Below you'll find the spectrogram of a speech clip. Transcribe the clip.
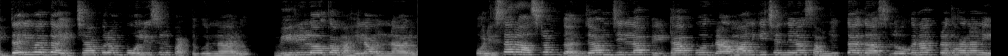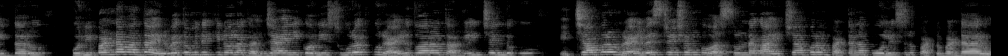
ఇద్దరి వద్ద ఇచ్చాపురం పోలీసులు పట్టుకున్నారు. వీరిలో ఒక మహిళ ఉన్నారు. ఒడిశా రాష్ట్రం గంజాం జిల్లా పీఠాపూర్ గ్రామానికి చెందిన సంయుక్త దాస్ లోకనాథ్ ప్రధానని ఇద్దరు కునిపండ వద్ద ఇరవై తొమ్మిది కిలోల గంజాయిని కొని సూరత్కు రైలు ద్వారా తరలించేందుకు ఇచ్చాపురం రైల్వే స్టేషన్కు వస్తుండగా ఇచ్చాపురం పట్టణ పోలీసులు పట్టుబడ్డారు.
